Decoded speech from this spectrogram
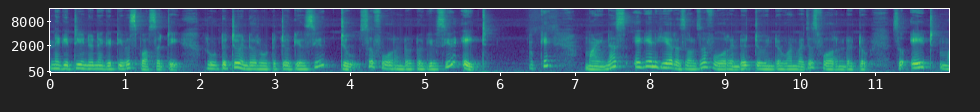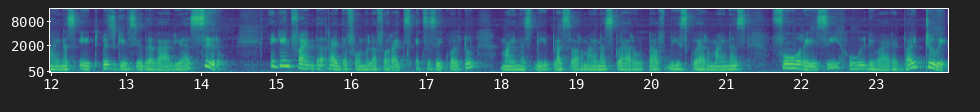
negative into negative is positive. Root 2 into root 2 gives you 2. So 4 into 2 gives you 8. Okay. Minus again here is also 4 into 2 into 1 which is 4 into 2. So 8 minus 8 which gives you the value as 0. Again find the write the formula for x. x is equal to minus b plus or minus square root of b square minus 4ac whole divided by 2a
